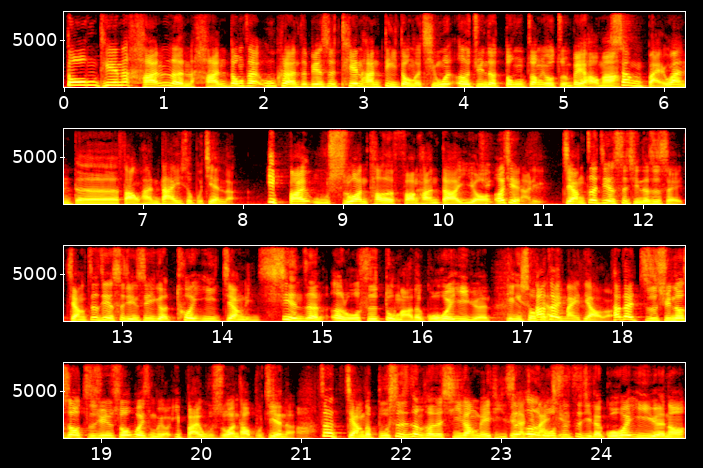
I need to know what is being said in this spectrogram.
冬天寒冷寒冬，在乌克兰这边是天寒地冻的。请问俄军的冬装有准备好吗？上百万的防寒大衣就不见了。一百五十万套的防寒大衣哦，而且讲这件事情的是谁？讲这件事情是一个退役将领，现任俄罗斯杜马的国会议员。听说他在卖掉了。他在质询的时候质询说，为什么有一百五十万套不见了？这讲的不是任何的西方媒体，是俄罗斯自己的国会议员哦。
